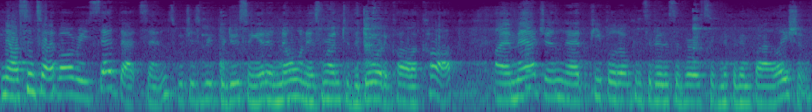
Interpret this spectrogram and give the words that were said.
Now, since I've already said that sentence, which is reproducing it, and no one has run to the door to call a cop, I imagine that people don't consider this a very significant violation.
